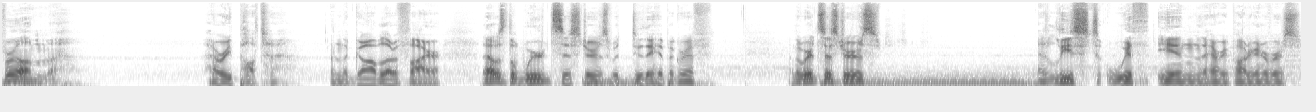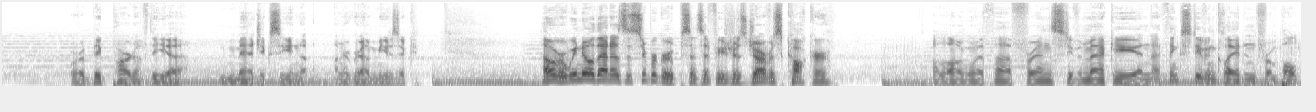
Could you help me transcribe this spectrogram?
from Harry Potter and the Goblet of Fire. That was the Weird Sisters with Do the Hippogriff. And the Weird Sisters, at least within the Harry Potter universe, were a big part of the uh, magic scene underground music. However, we know that as a supergroup since it features Jarvis Cocker, along with uh, friends Stephen Mackey and I think Stephen Claydon from Pulp,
